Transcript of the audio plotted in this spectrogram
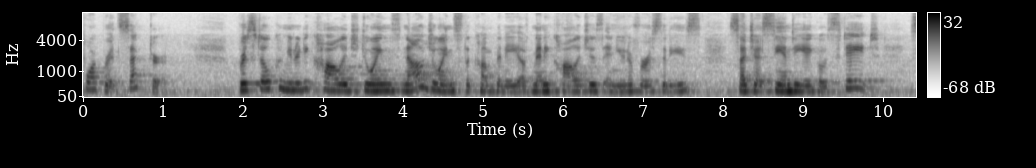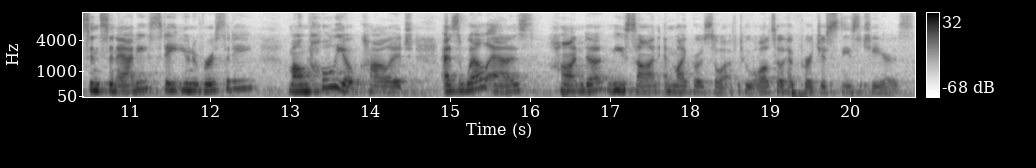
corporate sector. Bristol Community College joins, now joins the company of many colleges and universities, such as San Diego State, Cincinnati State University, Mount Holyoke College, as well as Honda, Nissan, and Microsoft, who also have purchased these chairs.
